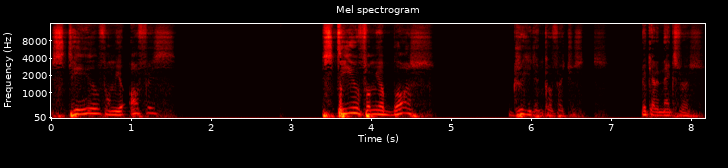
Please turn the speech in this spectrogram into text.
Steal from your office, steal from your boss, greed and covetousness. Look at the next verse.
